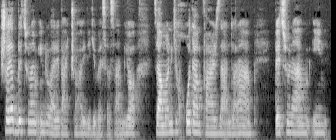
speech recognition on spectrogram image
شاید بتونم این رو برای بچه های دیگه بسازم یا زمانی که خودم فرزند دارم بتونم این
